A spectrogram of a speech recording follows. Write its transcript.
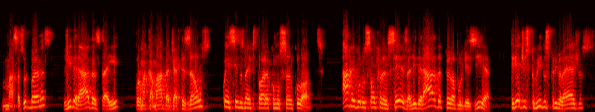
Massas urbanas lideradas aí por uma camada de artesãos conhecidos na história como sans-culottes. A Revolução Francesa, liderada pela burguesia, teria destruído os privilégios,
